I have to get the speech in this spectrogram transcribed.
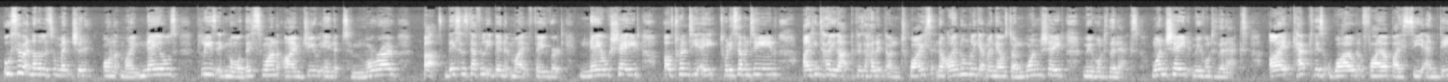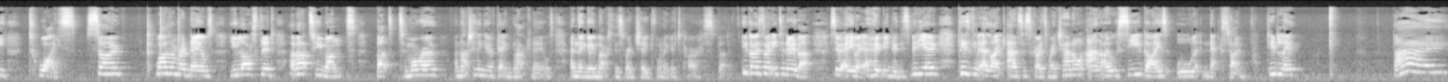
Also, another little mention on my nails. Please ignore this one. I'm due in tomorrow, but this has definitely been my favourite nail shade of 28, 2017. I can tell you that because I had it done twice. Now I normally get my nails done one shade, move on to the next. One shade, move on to the next. I kept this Wildfire by CND twice. So, well done red nails, you lasted about two months but tomorrow, I'm actually thinking of getting black nails and then going back to this red shade for when I go to Paris. But you guys don't need to know that. So anyway, I hope you enjoyed this video. Please give it a like and subscribe to my channel and I will see you guys all next time. Toodaloo. Bye.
